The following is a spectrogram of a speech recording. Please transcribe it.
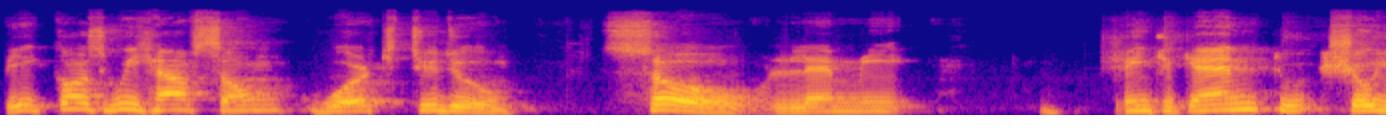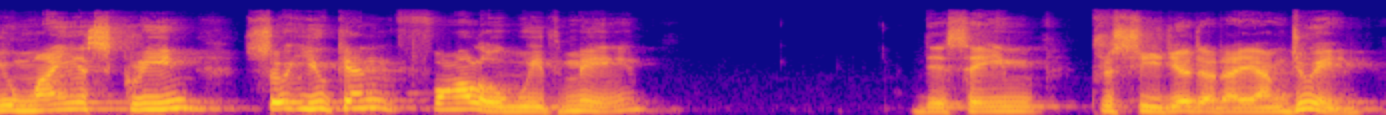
because we have some work to do. So let me change again to show you my screen so you can follow with me the same procedure that I am doing.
